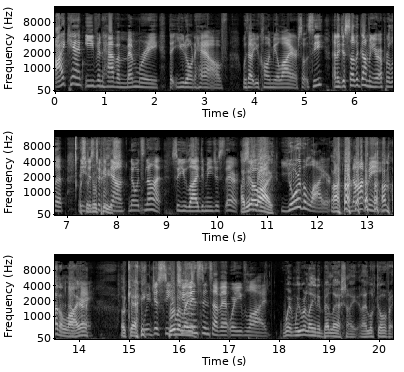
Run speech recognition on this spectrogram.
I can't even have a memory that you don't have without you calling me a liar. So see, and I just saw the gum in your upper lip. It's you just new took piece. it down. No, it's not. So you lied to me just there. I didn't So lie. You're the liar, not me. I'm not a liar. Okay. Okay. We've just seen We two laying- instances of it where you've lied. when we were laying in bed last night, and I looked over,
